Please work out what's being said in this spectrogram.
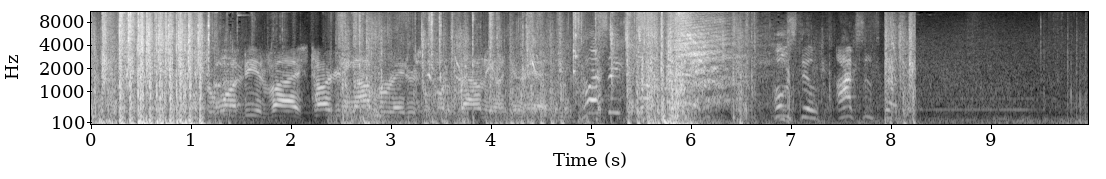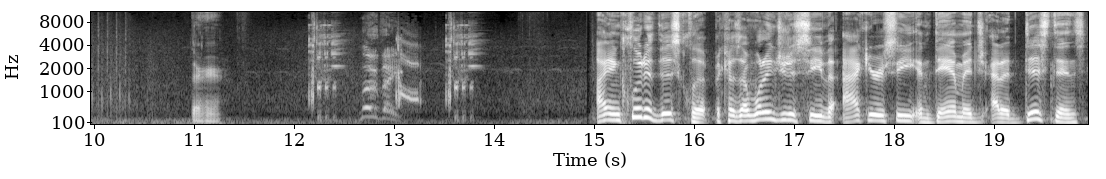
Ultra One, be advised, targeting operators will put a bounty on your head. They're here. I included this clip because I wanted you to see the accuracy and damage at a distance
